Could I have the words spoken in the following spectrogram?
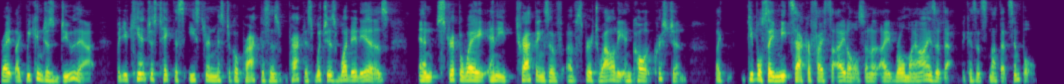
right? Like we can just do that but you can't just take this eastern mystical practices practice which is what it is and strip away any trappings of, of spirituality and call it christian. Like people say meat sacrifice to idols and i roll my eyes at that because it's not that simple.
